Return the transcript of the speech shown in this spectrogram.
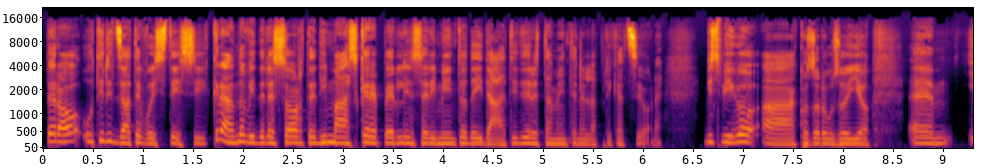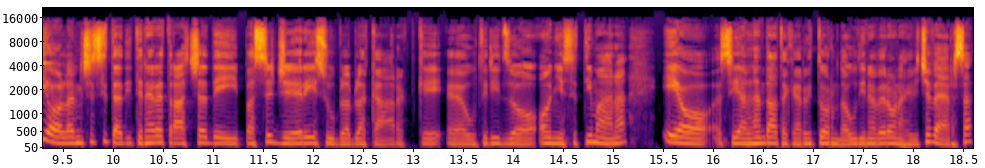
però utilizzate voi stessi, creandovi delle sorte di maschere per l'inserimento dei dati direttamente nell'applicazione. Vi spiego a cosa lo uso io. Ehm, io ho la necessità di tenere traccia dei passeggeri su BlaBlaCar che eh, utilizzo ogni settimana e ho sia all'andata che al ritorno da Udine a Verona che viceversa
